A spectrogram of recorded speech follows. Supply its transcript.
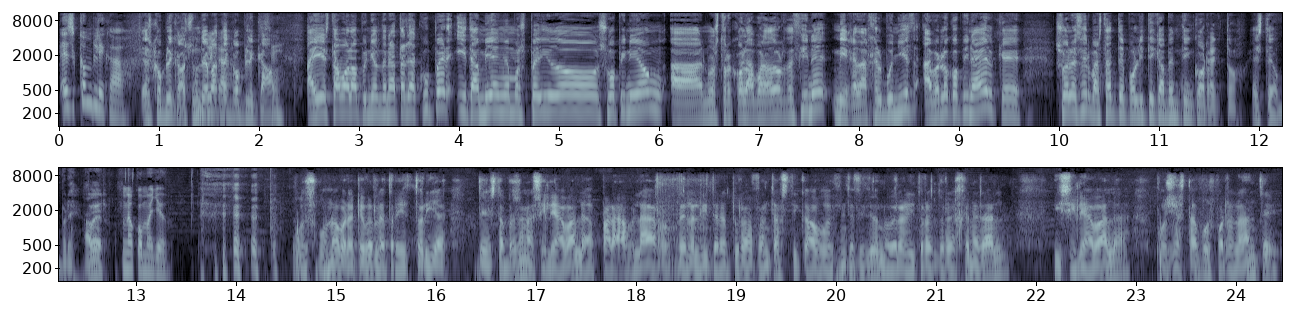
Es complicado. Es complicado, es un debate Complicado, complicado. sí. Ahí estaba la opinión de Natalia Cooper y también hemos pedido su opinión a nuestro colaborador de cine, Miguel Ángel Buñiz, a ver lo que opina él, que suele ser bastante políticamente incorrecto, este hombre. A ver. No como yo. Pues bueno, habrá que ver la trayectoria de esta persona, si le avala para hablar de la literatura fantástica o de ciencia ficción o de la literatura en general, y si le avala, pues ya está, pues para adelante.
